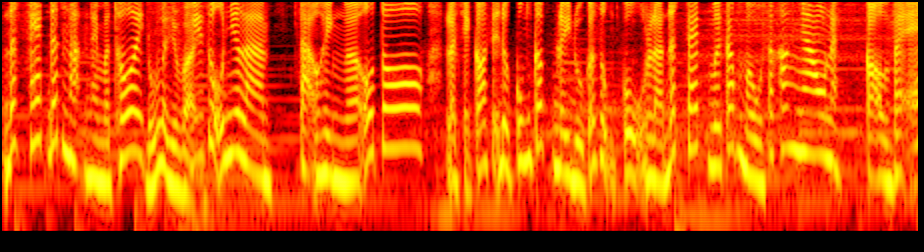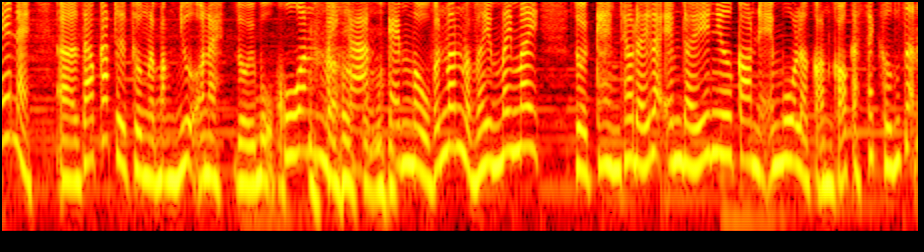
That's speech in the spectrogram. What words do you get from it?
đất sét đất nặn này mà thôi. Đúng là như vậy. Ví dụ như là tạo hình ờ, ô tô là trẻ con sẽ được cung cấp đầy đủ các dụng cụ là đất sét với các màu sắc khác nhau này, cọ vẽ này, à, dao cắt thường là bằng nhựa này, rồi bộ khuôn, máy cán, kem màu vân vân và mây mây mây. Rồi kèm theo đấy là em thấy như con nhà em mua là còn có cả sách hướng dẫn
